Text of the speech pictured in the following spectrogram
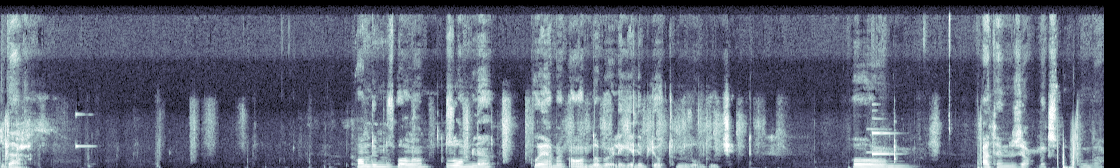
Gider. Şu an dümdüz bağlan. Zombiler buraya hemen anında böyle gelebiliyor tümümüz olduğu için. Um, zaten henüz yapmak istiyorum da.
